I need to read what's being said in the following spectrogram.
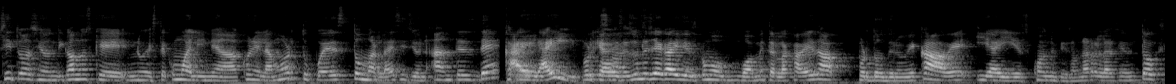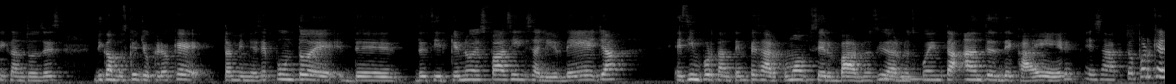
situación, digamos, que no esté como alineada con el amor, tú puedes tomar la decisión antes de caer ahí, porque a veces uno llega y es como, voy a meter la cabeza por donde no me cabe, y ahí es cuando empieza una relación tóxica, entonces digamos que yo creo que también ese punto de, de decir que no es fácil salir de ella, es importante empezar como a observarnos y darnos cuenta antes de caer. Exacto, porque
